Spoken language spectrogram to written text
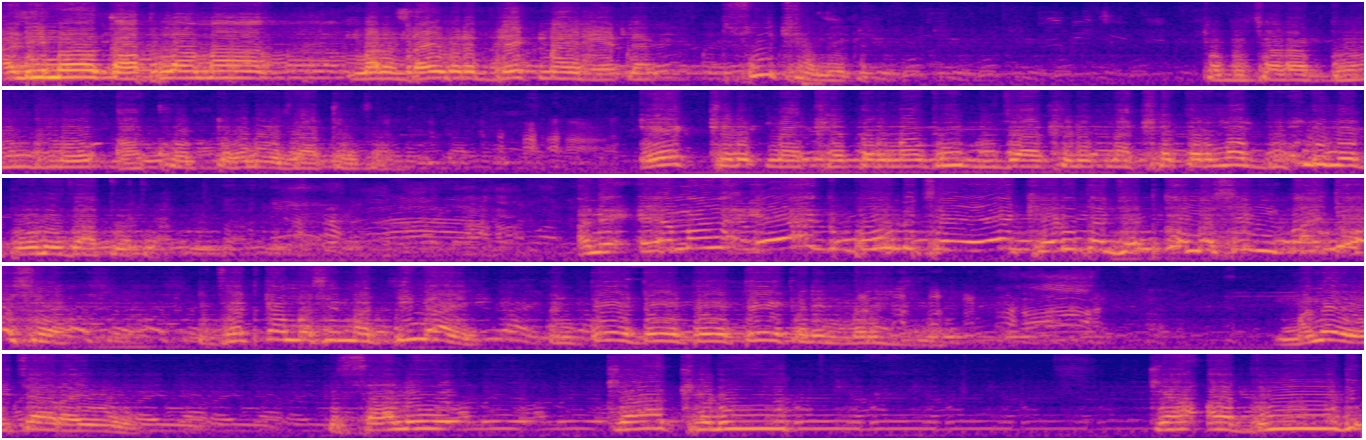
ગાડીમાં કાપલામાં મારા ડ્રાઈવરે બ્રેક મારી એટલે શું થયું મેં તો બિચારા ભૂંડનો આખો ટોળો જાતો હતો. એક ખેડૂતના ખેતરમાંથી બીજા ખેડૂતના ખેતરમાં ભૂંડનો ટોળો જાતો હતો. અને એમાં એક ભૂંડ છે, એ ખેડૂતે ઝટકો મશીન બાંધ્યો હશે. ઝટકા મશીનમાં ટીંગાઈ અને ટે ટે ટે ટે કરીને મળી ગયું. મને વિચાર આવ્યો કે સાલું, ક્યાં ખેડૂત, ક્યાં આ ભૂંડ?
